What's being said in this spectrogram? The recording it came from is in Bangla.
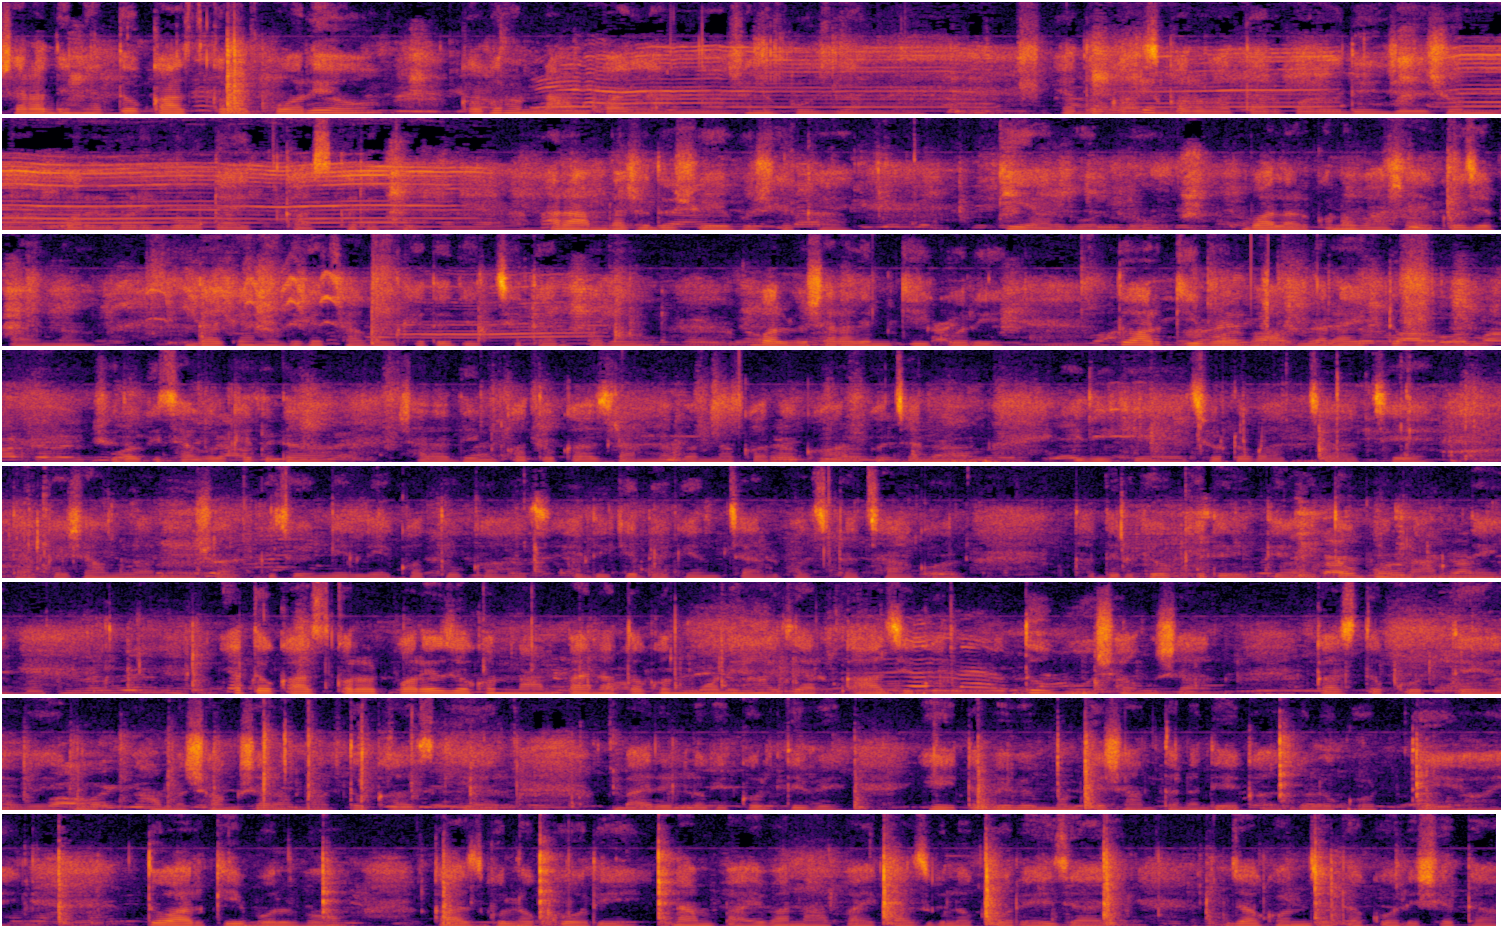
সারাদিন এত কাজ করার পরেও কখনো নাম পাইলাম না আসলে বুঝলাম না। এত কাজ করবা তারপরেও দিন শেষে শুনবা পরের বাড়ির বউটা কাজ করে খুব। আর আমরা শুধু শুয়ে বসে খাই। কি আর বলব? বলার কোনো ভাষাই খুঁজে পাই না। দেখেন, এদিকে ছাগল খেতে দিচ্ছি, তারপরেও বলবে, সারাদিন কি করি? তো আর কি বলব আপনারা একটু বলেন। শুধু কি ছাগল খেতে দেওয়া? সারাদিন কত কাজ রান্না বান্না করা, ঘর গোছানো, এদিকে ছোট বাচ্চা আছে, তাকে সামলানো সব কিছুই মিলিয়ে কত কাজ। এদিকে দেখেন, চার পাঁচটা ছাগল। তাদেরকেও খেতে দিতে হয়, তবুও নাম নেই। এত কাজ করার পরে যখন নাম পায় না, তখন মনে হয় যে আর কাজই করব না। তবুও সংসার কাজ তো করতেই হবে। আমার সংসার, আমার তো কাজ কি আর বাইরের লোকে করে দেবে? এইটা ভেবে মনকে সান্ত্বনা দিয়ে কাজগুলো করতেই হয়। তো আর কি বলব? কাজগুলো করি, নাম পাই বা না পাই কাজগুলো করেই যাই, যখন যেটা করি সেটা।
